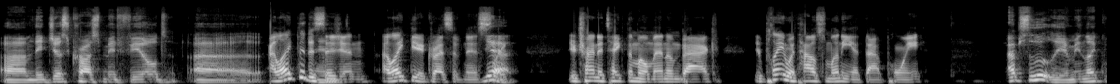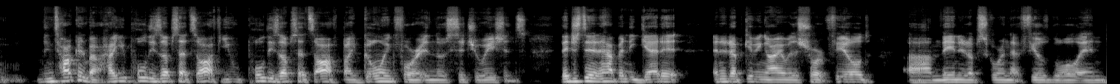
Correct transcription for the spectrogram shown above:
Um, they just crossed midfield. Uh, I like the decision. And, I like the aggressiveness. Yeah. Like, you're trying to take the momentum back you're playing with house money at that point. Absolutely. I mean, like been talking about how you pull these upsets off. You pull these upsets off by going for it in those situations. They just didn't happen to get it. Ended up giving Iowa the short field. Um, they ended up scoring that field goal, and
